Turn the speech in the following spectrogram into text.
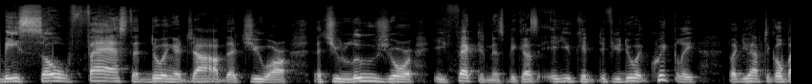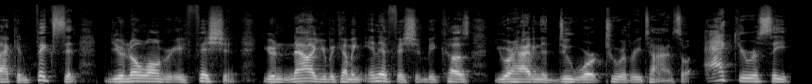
be so fast at doing a job that you are that you lose your effectiveness because you could if you do it quickly but you have to go back and fix it you're no longer efficient you're now you're becoming inefficient because you are having to do work two or three times so accuracy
